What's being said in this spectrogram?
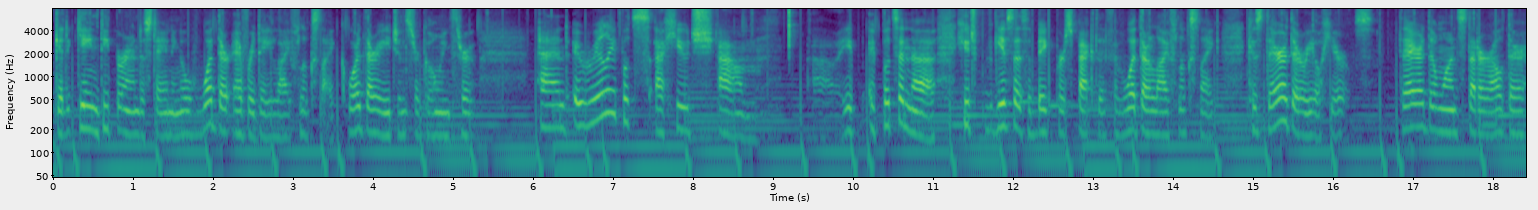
get gain deeper understanding of what their everyday life looks like, what their agents are going through. And it really puts a huge, um, uh, it, it, puts in a huge, gives us a big perspective of what their life looks like, because they're the real heroes. They're the ones that are out there.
